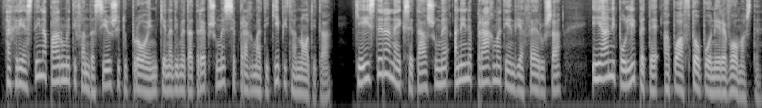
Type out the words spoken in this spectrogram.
θα χρειαστεί να πάρουμε τη φαντασίωση του πρώην και να τη μετατρέψουμε σε πραγματική πιθανότητα και ύστερα να εξετάσουμε αν είναι πράγματι ενδιαφέρουσα ή αν υπολείπεται από αυτό που ονειρευόμαστε.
